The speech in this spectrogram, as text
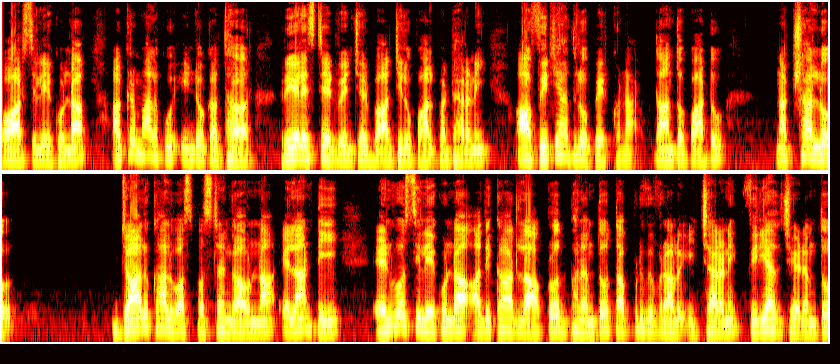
ఓఆర్సీ లేకుండా అక్రమాలకు Indo Qatar real estate venture బాధ్యులు పాల్పడ్డారని ఆ ఫిర్యాదులో పేర్కొన్నారు. దాంతోపాటు నక్షాల్లో జాలు కాలువ స్పష్టంగా ఉన్న ఎలాంటి ఎన్ఓసి లేకుండా అధికారుల ప్రోద్బలంతో తప్పుడు వివరాలు ఇచ్చారని ఫిర్యాదు చేయడంతో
